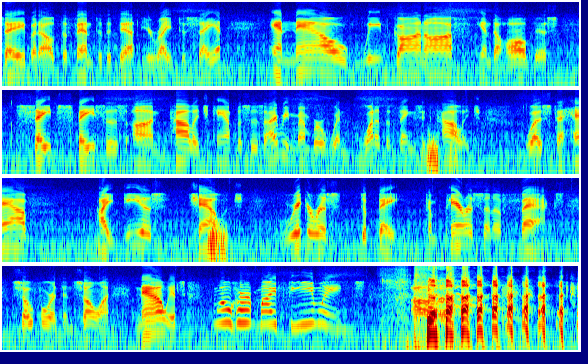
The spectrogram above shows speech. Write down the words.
say, but I'll defend to the death your right to say it. And now we've gone off into all this safe spaces on college campuses. I remember when one of the things in college was to have ideas challenged, rigorous debate, comparison of facts, so forth and so on. Now it's won't hurt my feelings. Uh,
